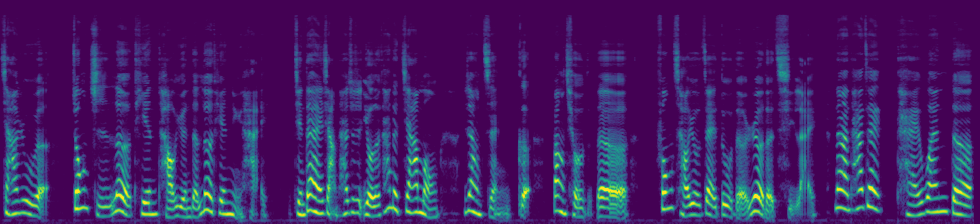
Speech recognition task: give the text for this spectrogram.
加入了中职乐天桃园的乐天女孩。简单来讲，她就是有了她的加盟，让整个。棒球的风潮又再度的热了起来。那他在台湾的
